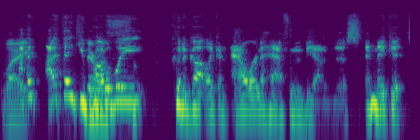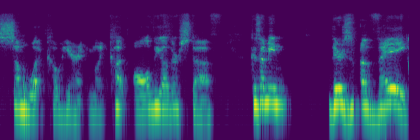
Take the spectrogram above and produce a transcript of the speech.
Like I, I think you there was probably could have got like an hour and a half movie out of this and make it somewhat coherent and like cut all the other stuff. Because I mean, there's a vague,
